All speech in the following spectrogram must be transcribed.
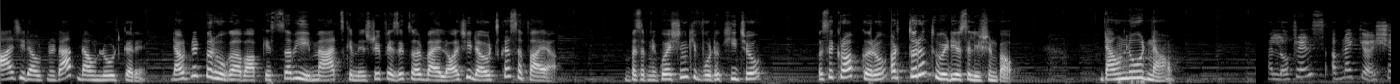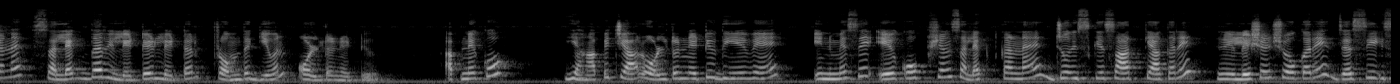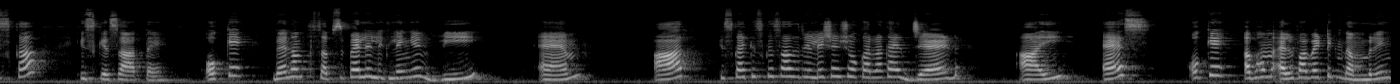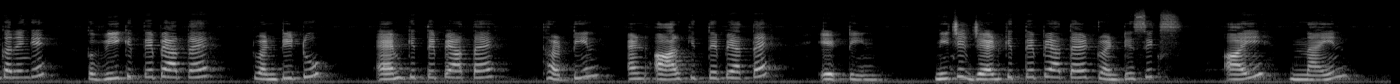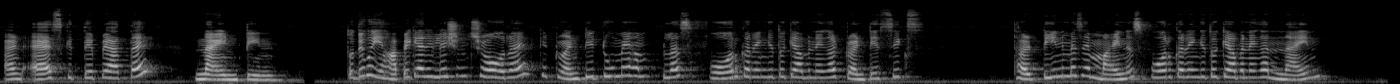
आज ही Doubtnut app download करें। डाउटनेट पर होगा अब आपके सभी मैथ्स, केमिस्ट्री, फिजिक्स और बायोलॉजी डाउट्स का सफाया। बस अपने क्वेश्चन की फ़ोटो खींचो, उसे क्रॉप करो और तुरंत वीडियो सोल्यूशन पाओ। Download now. हेलो फ्रेंड्स, अपना क्वेश्चन है select the related letter from the given alternative अपने को यहाँ पे चार ऑल्टरनेटिव दिए हुए हैं। इनमें से एक ऑप्शन सेलेक्ट करना है, जो इसके साथ क्या करे? रिलेशन शो करे, जैसे इसका, इसके साथ है। ओके देन हम सबसे पहले लिख लेंगे वी एम आर इसका किसके साथ रिलेशन शो कर रखा है? जेड आई एस ओके अब हम अल्फ़ाबेटिक नंबरिंग करेंगे। तो वी कितने पे आता है? ट्वेंटी टू एम कितने पे आता है? थर्टीन एंड आर कितने पे आता है? एटीन नीचे जेड कितने पे आता है? Twenty six I nine and S कितने पे आता है? नाइनटीन तो देखो, यहाँ पे क्या रिलेशन शो हो रहा है कि ट्वेंटी टू में हम प्लस फोर करेंगे तो क्या बनेगा? ट्वेंटी सिक्स थर्टीन में से माइनस फोर करेंगे तो क्या बनेगा? नाइन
